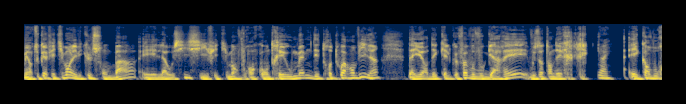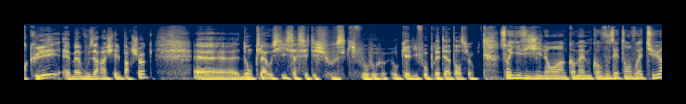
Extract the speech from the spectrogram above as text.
mais en tout cas effectivement les véhicules sont bas et là aussi si effectivement vous rencontrez ou même des trottoirs en ville. Hein. D'ailleurs dès quelques fois vous vous garez, vous entendez Ouais. et quand vous reculez, eh ben vous arrachez le pare-choc. Euh, donc là aussi ça c'est des choses qu'il faut auxquelles il faut prêter attention. Soyez vigilants hein, quand même quand vous êtes en voiture.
